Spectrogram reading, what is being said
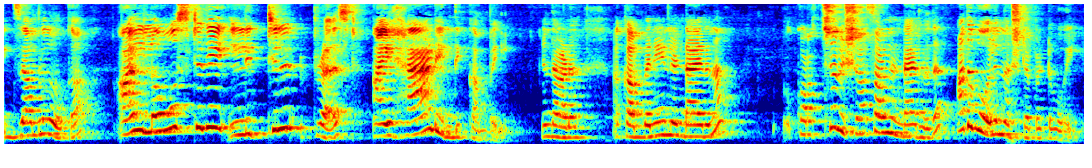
എക്സാമ്പിൾ നോക്കുക. I lost the little trust I had in the company എന്താണ്? ആ കമ്പനിയിൽ ഉണ്ടായിരുന്ന കുറച്ച് വിശ്വാസമാണ് ഉണ്ടായിരുന്നത്. അതുപോലും നഷ്ടപ്പെട്ടു പോയി.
